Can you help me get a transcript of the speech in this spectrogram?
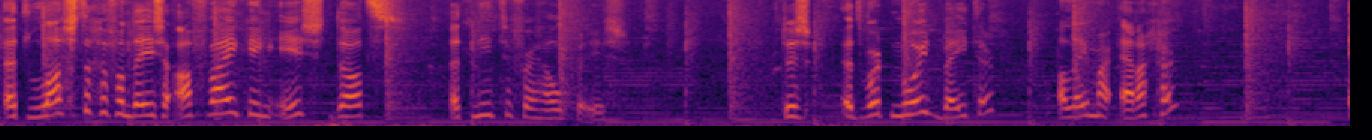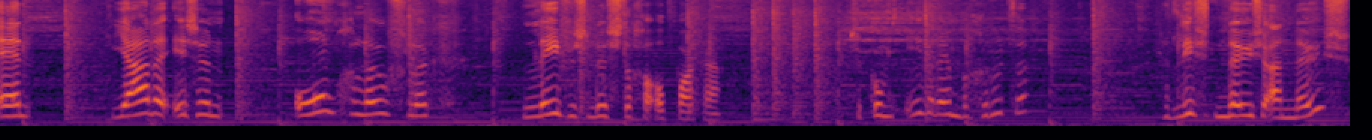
het lastige van deze afwijking is dat het niet te verhelpen is. Dus het wordt nooit beter alleen maar erger. En Jade is een ongelooflijk levenslustige alpaca. Ze komt iedereen begroeten. Het liefst neus aan neus.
